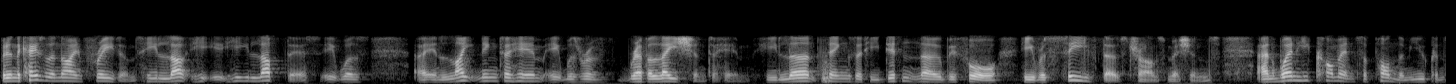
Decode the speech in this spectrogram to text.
But in the case of the Nine Freedoms, he, lo- he, he loved this. It was uh, enlightening to him. It was re- revelation to him. He learnt things that he didn't know before he received those transmissions. And when he comments upon them, you can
